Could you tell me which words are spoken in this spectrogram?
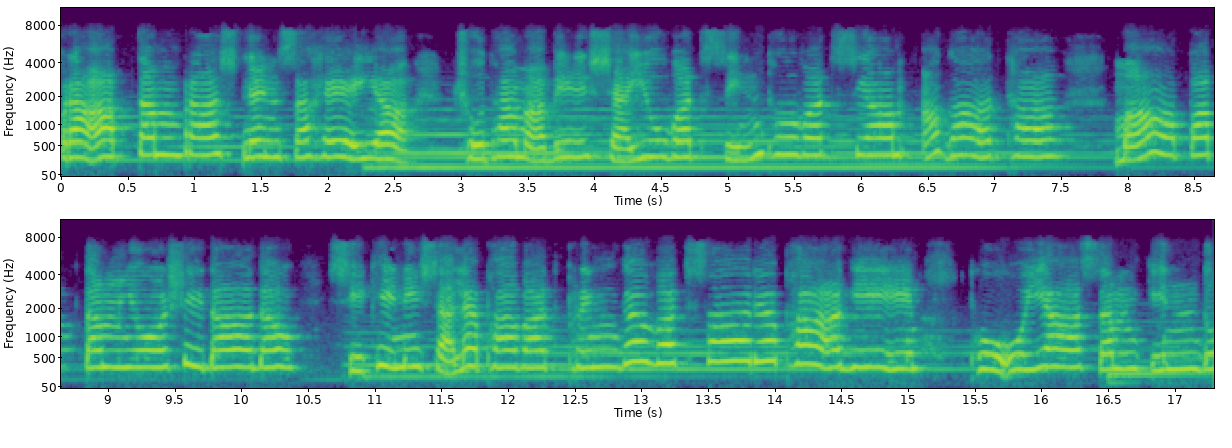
प्राप्तं प्राश्नन् सहेय क्षुधमभिर्शयुवत् सिन्धुवत्स्याम् अगाथ। मा पप्तं योषिदादौ शिखिनि शलभवत् भृङ्गवत्सारभागी भूयासं किन्तु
